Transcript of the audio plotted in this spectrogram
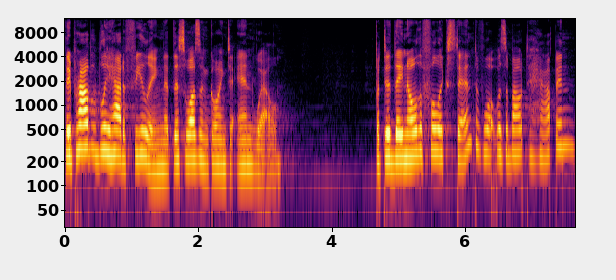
They probably had a feeling that this wasn't going to end well. But did they know the full extent of what was about to happen?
